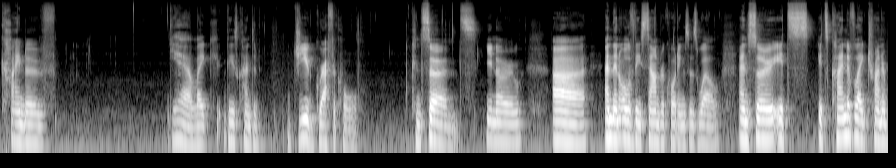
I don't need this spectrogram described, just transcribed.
kind of yeah like these kinds of geographical concerns you know uh, and then all of these sound recordings as well. And so it's it's kind of like trying to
